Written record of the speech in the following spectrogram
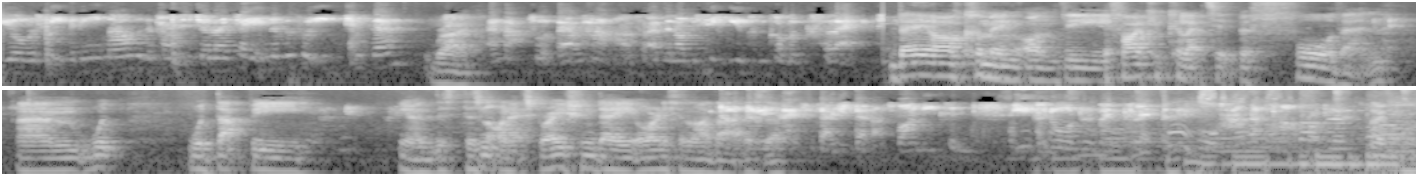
you'll receive an email with a passenger locator number for each of them. Right. And that's what they'll have. And then obviously you can come and collect. They are coming on the. If I could collect it before then, um, would would that be? You know, there's, there's not an expiration date or anything like that, no, is there? date. That's fine. You can you can order them and collect them beforehand. That's not a problem. Okay.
